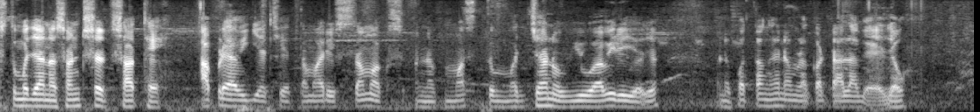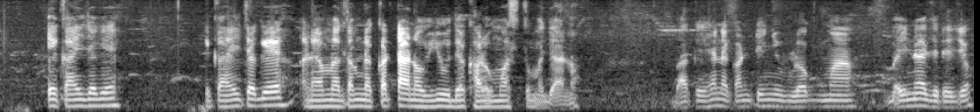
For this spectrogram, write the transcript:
મસ્ત મજાના સનસેટ સાથે આપણે આવી ગયા છીએ તમારી સમક્ષ અને મસ્ત મજાનો વ્યૂ આવી રહ્યો છે. અને પતંગ છે ને હમણાં કટ્ટા લાગે જાઉં. એક અહીં જગ્યાએ એક અહીં જગ્યાએ અને હમણાં તમને કટ્ટાનો વ્યૂ દેખાડું મસ્ત મજાનો. બાકી છે કન્ટિન્યુ બ્લોગમાં બન્યા જ રહેજો.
